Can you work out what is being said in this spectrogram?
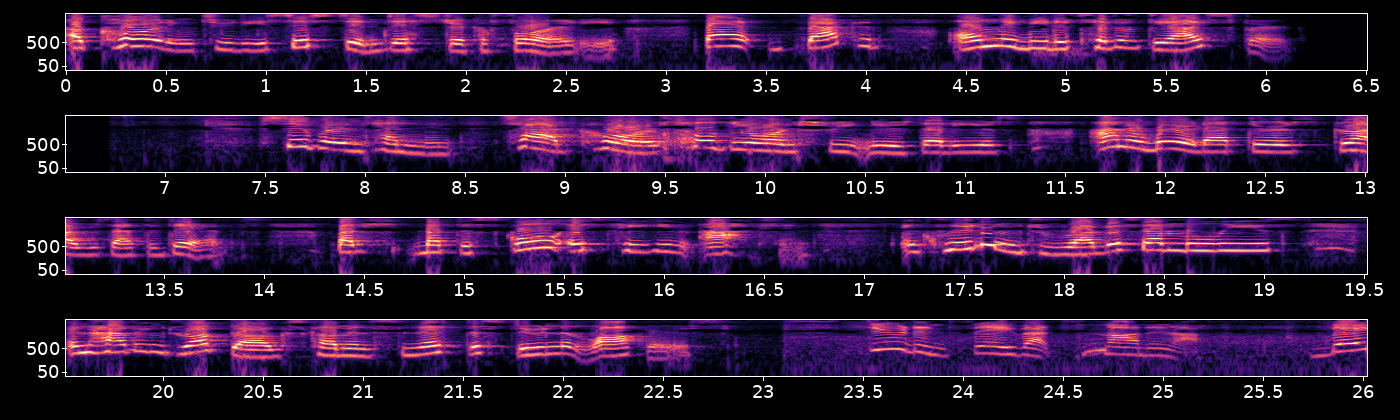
according to the Assistant District Authority. But that could only be the tip of the iceberg. Superintendent Chad Cohrs told the Orange Street News that he was unaware that there's drugs at the dance, but, but the school is taking action, including drug assemblies and having drug dogs come and sniff the student lockers. Students say that's not enough. They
